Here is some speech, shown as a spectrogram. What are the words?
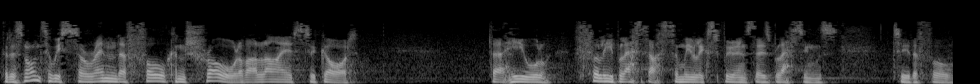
that it's not until we surrender full control of our lives to God that He will fully bless us and we will experience those blessings to the full.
